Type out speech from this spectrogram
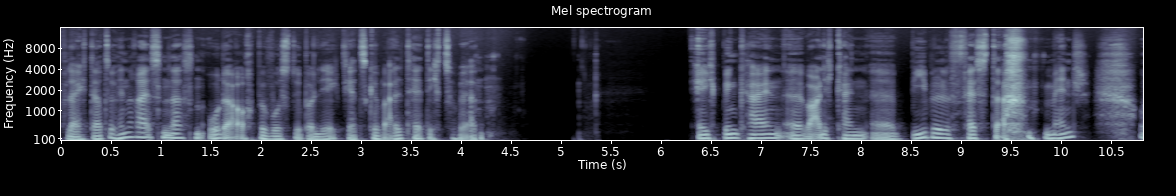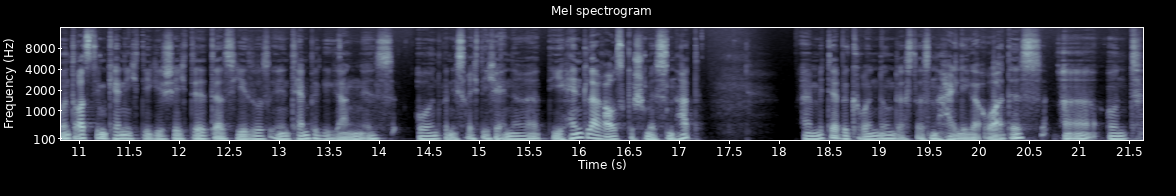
vielleicht dazu hinreißen lassen oder auch bewusst überlegt, jetzt gewalttätig zu werden? Ich bin kein, äh, wahrlich kein äh, bibelfester Mensch und trotzdem kenne ich die Geschichte, dass Jesus in den Tempel gegangen ist und, wenn ich es richtig erinnere, die Händler rausgeschmissen hat äh, mit der Begründung, dass das ein heiliger Ort ist äh, und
